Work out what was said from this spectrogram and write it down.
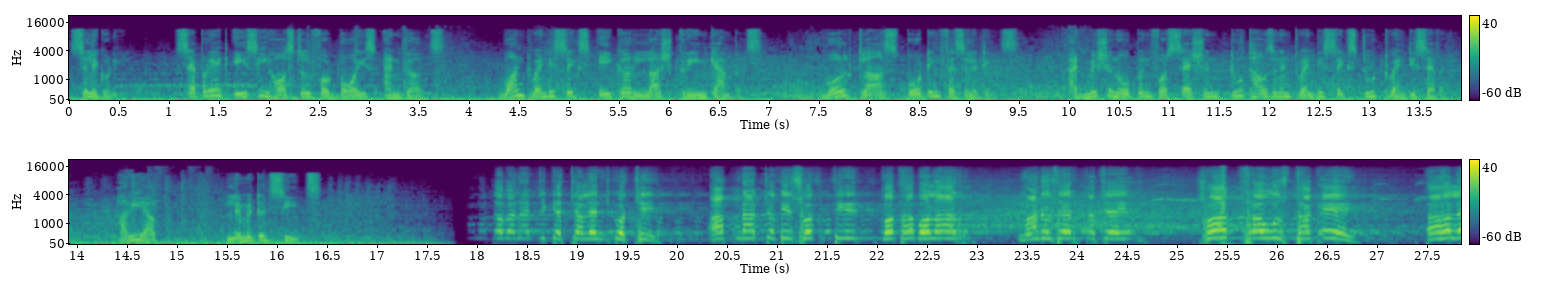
Siliguri. Separate AC hostel for boys and girls. 126 acre lush green campus. World class sporting facilities. Admission open for session 2026 to 27. Hurry up. Limited seats. Challenge করছি আপনার যদি সত্যি কথা বলার মানুষের কাছে সৎ সাহস থাকে তাহলে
